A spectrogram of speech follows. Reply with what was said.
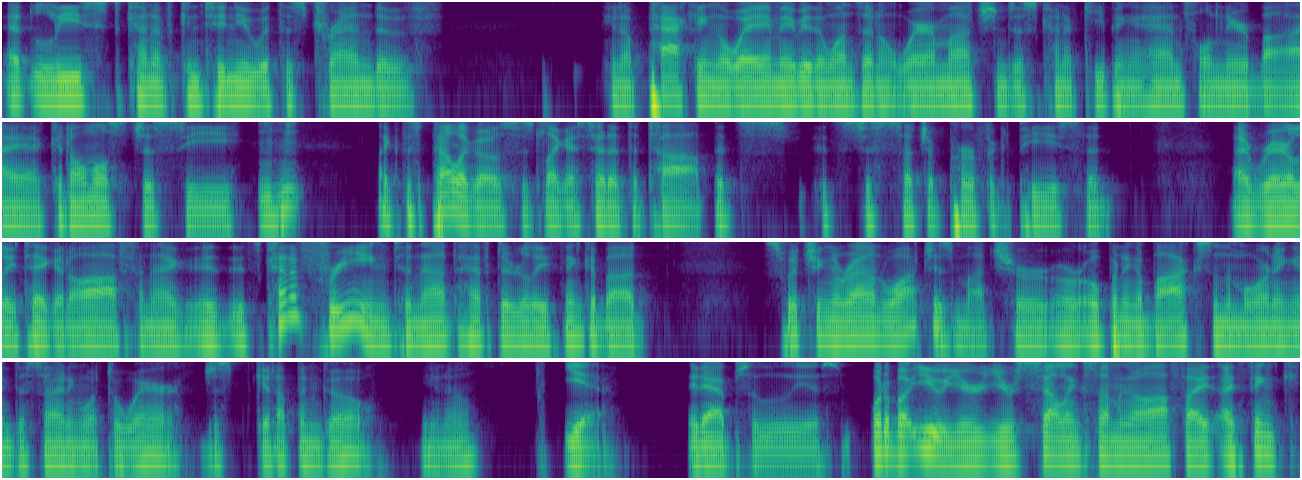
at least kind of continue with this trend of, you know, packing away maybe the ones I don't wear much and just kind of keeping a handful nearby. I could almost just see, Mhm. like this Pelagos is like I said at the top. It's it's just such a perfect piece that I rarely take it off, and I it- it's kind of freeing to not have to really think about switching around watches much or, or opening a box in the morning and deciding what to wear. Just get up and go. You know. Yeah, it absolutely is. What about you? You're you're selling something off. I, I think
